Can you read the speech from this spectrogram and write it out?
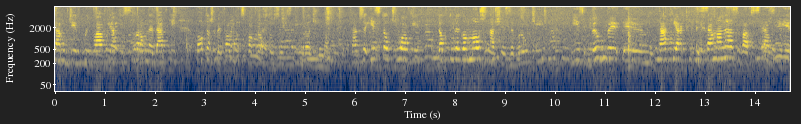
tam, gdzie wpływały jakieś skromne datki po to, żeby pomóc po prostu słupskim rodzinom. Także jest to człowiek, do którego można się zwrócić. Jest, byłby y, tak, jak sama nazwa wskazuje,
